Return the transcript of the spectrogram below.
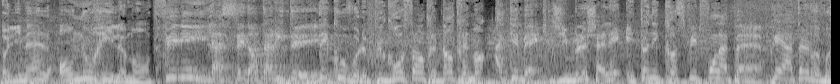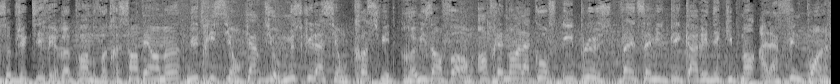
Olimel, on nourrit le monde. Fini la sédentarité. Découvre le plus gros centre d'entraînement à Québec. Jim Le Chalet et Tonic CrossFit font la paire. Prêt à atteindre vos objectifs et reprendre votre santé en main? Nutrition, cardio, musculation, CrossFit, remise en forme, entraînement à la course et plus 25 000 pieds carrés d'équipement à la fine pointe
